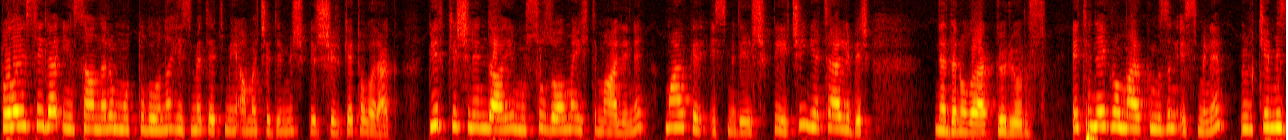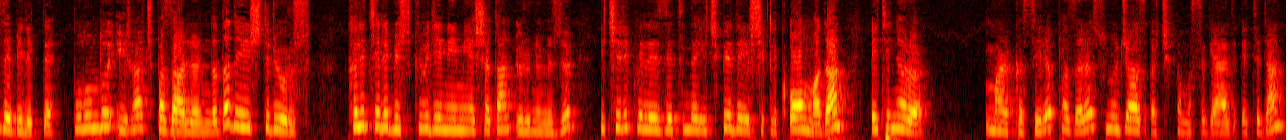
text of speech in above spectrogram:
Dolayısıyla insanların mutluluğuna hizmet etmeyi amaç edinmiş bir şirket olarak bir kişinin dahi mutsuz olma ihtimalini marka ismi değişikliği için yeterli bir neden olarak görüyoruz. Etinegro markamızın ismini ülkemizle birlikte bulunduğu ihraç pazarlarında da değiştiriyoruz. Kaliteli bisküvi deneyimi yaşatan ürünümüzü içerik ve lezzetinde hiçbir değişiklik olmadan Etinegro markasıyla pazara sunacağız açıklaması geldi Eti'den.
